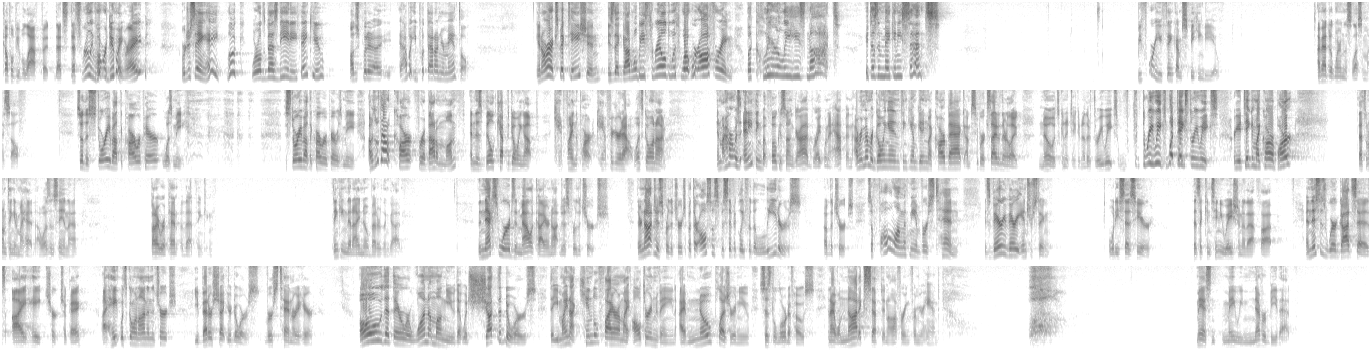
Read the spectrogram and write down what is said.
A couple people laugh, but that's, that's really what we're doing, right? We're just saying, hey, look, world's best deity, thank you. I'll just put it, uh, how about you put that on your mantle? And our expectation is that God will be thrilled with what we're offering, but clearly He's not. It doesn't make any sense. Before you think I'm speaking to you, I've had to learn this lesson myself. So, the story about the car repair was me. the story about the car repair was me. I was without a car for about a month, and this bill kept going up. Can't find the part, can't figure it out. What's going on? And my heart was anything but focused on God right when it happened. I remember going in thinking I'm getting my car back. I'm super excited. They're like, no, it's going to take another three weeks. Three weeks? What takes three weeks? Are you taking my car apart? That's what I'm thinking in my head. I wasn't saying that. But I repent of that thinking. Thinking that I know better than God. The next words in Malachi are not just for the church. They're not just for the church, but they're also specifically for the leaders of the church. So follow along with me in verse 10. It's very, very interesting what he says here. That's a continuation of that thought. And this is where God says, I hate church, okay? I hate what's going on in the church. You better shut your doors. Verse 10 right here. Oh, that there were one among you that would shut the doors, that you might not kindle fire on my altar in vain. I have no pleasure in you, says the Lord of hosts, and I will not accept an offering from your hand. may, us, may we never be that.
